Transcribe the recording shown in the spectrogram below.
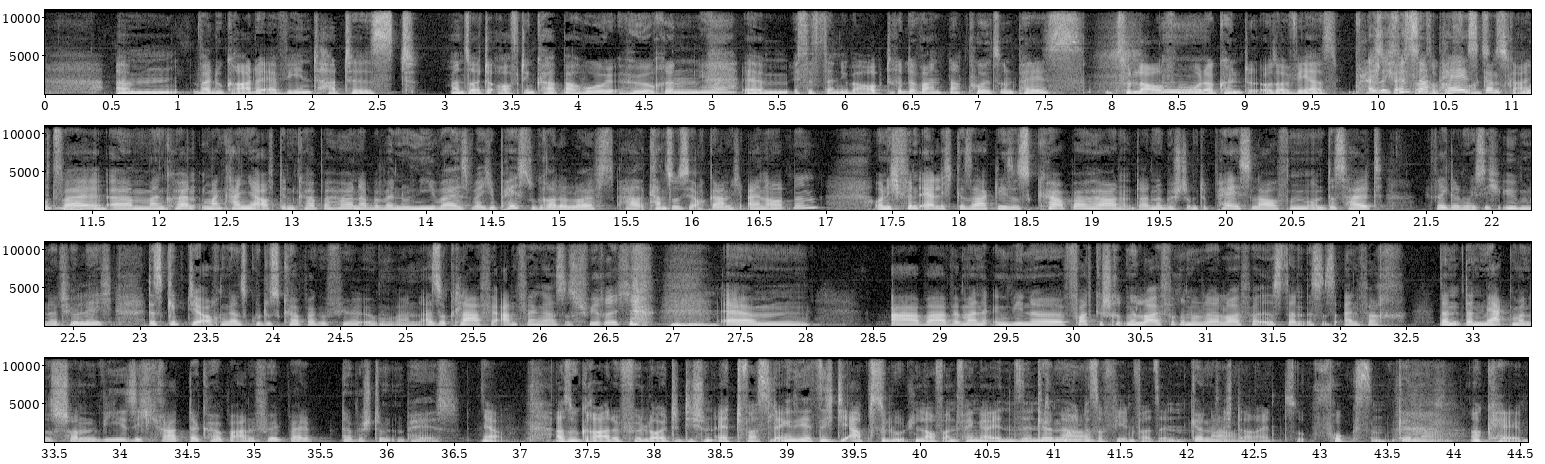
Ähm, weil du gerade erwähnt hattest, man sollte auch auf den Körper hören. Ja. Ähm, ist es dann überhaupt relevant, nach Puls und Pace zu laufen? Mhm. Oder könnte, oder wäre es Also ich finde es nach Pace ganz gut, weil ähm, man, könnt, man kann ja auf den Körper hören, aber wenn du nie weißt, welche Pace du gerade läufst, kannst du es ja auch gar nicht einordnen. Und ich finde ehrlich gesagt, dieses Körperhören und dann eine bestimmte Pace laufen und das halt regelmäßig üben natürlich, das gibt ja auch ein ganz gutes Körpergefühl irgendwann. Also klar, für Anfänger ist es schwierig. Mhm. ähm, aber wenn man irgendwie eine fortgeschrittene Läuferin oder Läufer ist, dann ist es einfach dann, dann merkt man das schon, wie sich gerade der Körper anfühlt bei einer bestimmten Pace. Ja, also gerade für Leute, die schon etwas länger, jetzt nicht die absoluten LaufanfängerInnen sind, genau. macht es auf jeden Fall Sinn, genau. sich da rein zu fuchsen. Genau. Okay.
